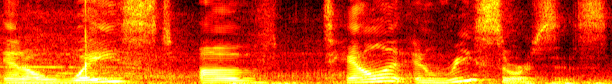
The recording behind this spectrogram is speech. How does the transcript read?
and a waste of talent and resources.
